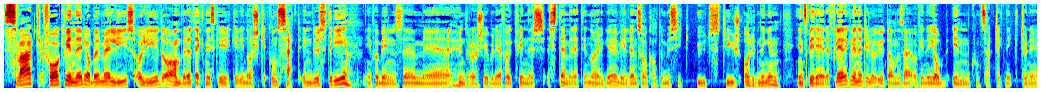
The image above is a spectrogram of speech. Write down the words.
Svært få kvinner jobber med lys og lyd og andre tekniske yrker i norsk konsertindustri. I forbindelse med 100-årsjubileet for kvinners stemmerett i Norge vil den såkalte musikkutstyrsordningen inspirere flere kvinner til å utdanne seg og finne jobb innen konsertteknikk, turné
